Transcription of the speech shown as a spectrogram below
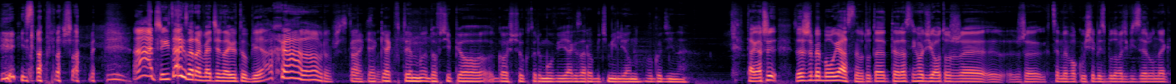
i zapraszamy. A, czyli tak zarabiacie na YouTubie. Aha, dobra, wszystko Tak, jak, jak w tym dowcipie o gościu, który mówi jak zarobić milion w godzinę. Tak, a czy też żeby było jasne, bo tutaj teraz nie chodzi o to, że, że chcemy wokół siebie zbudować wizerunek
